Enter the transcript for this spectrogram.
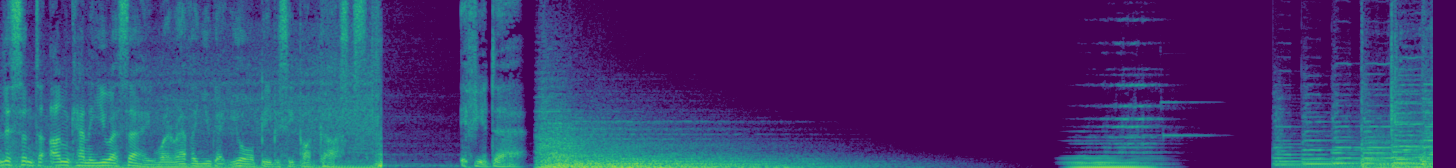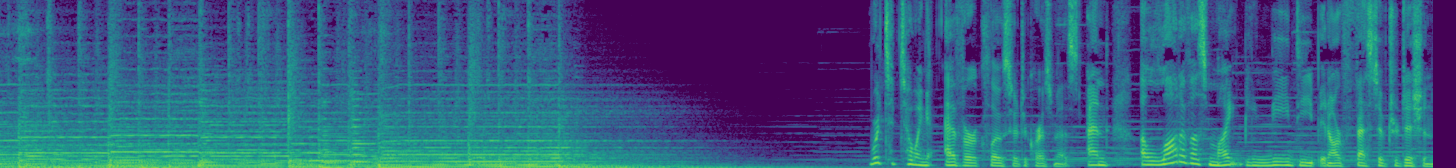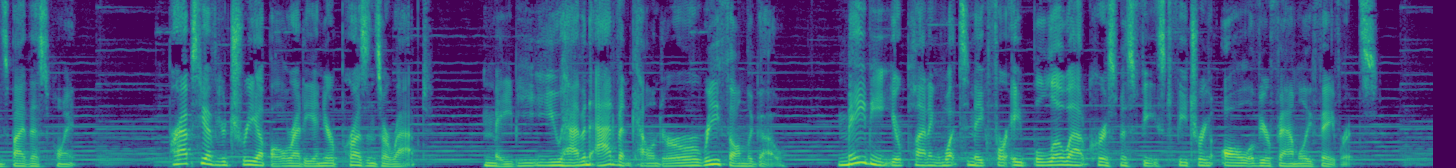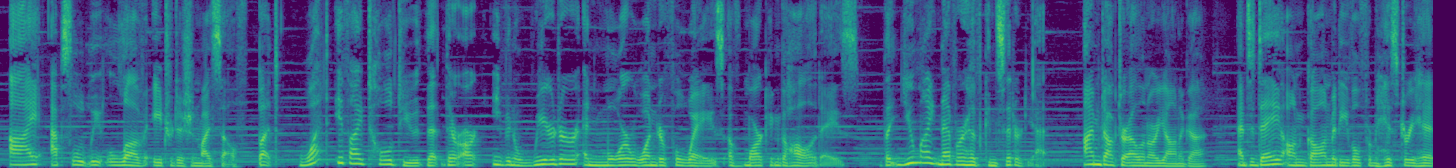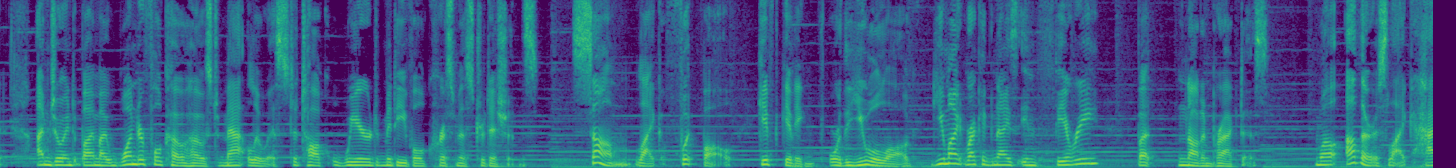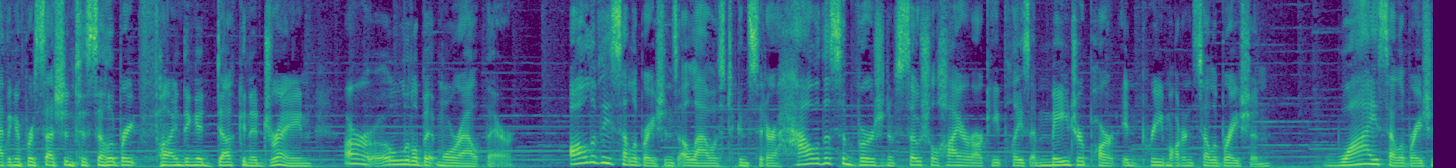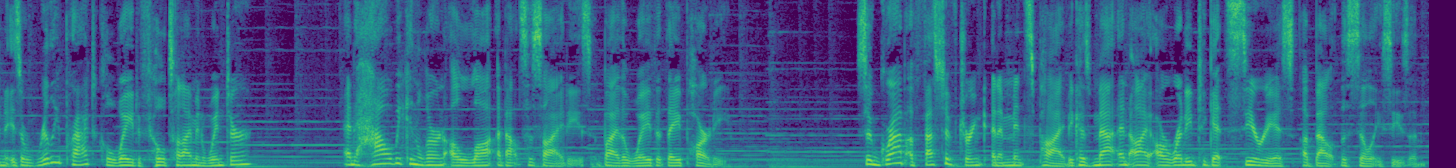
Listen to Uncanny USA wherever you get your BBC podcasts, if you dare. We're tiptoeing ever closer to Christmas, and a lot of us might be knee deep in our festive traditions by this point. Perhaps you have your tree up already and your presents are wrapped. Maybe you have an advent calendar or a wreath on the go. Maybe you're planning what to make for a blowout Christmas feast featuring all of your family favorites. I absolutely love a tradition myself, but what if I told you that there are even weirder and more wonderful ways of marking the holidays? that you might never have considered yet. I'm Dr. Eleanor Janega, and today on Gone Medieval from History Hit, I'm joined by my wonderful co host, Matt Lewis, to talk weird medieval Christmas traditions. Some, like football, gift giving, or the Yule log, you might recognize in theory, but not in practice. While others, like having a procession to celebrate finding a duck in a drain, are a little bit more out there. All of these celebrations allow us to consider how the subversion of social hierarchy plays a major part in pre modern celebration, why celebration is a really practical way to fill time in winter, and how we can learn a lot about societies by the way that they party. So grab a festive drink and a mince pie because Matt and I are ready to get serious about the silly season.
